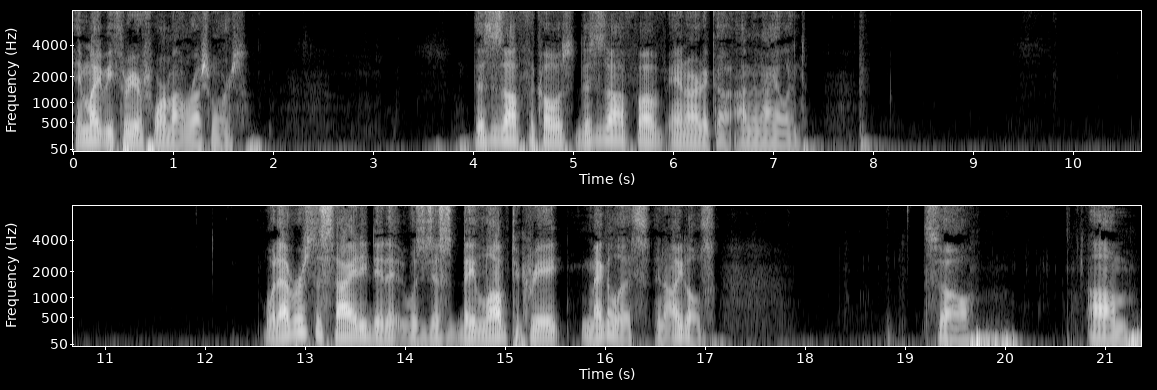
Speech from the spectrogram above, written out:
It might be three or four Mount Rushmores. This is off the coast. This is off of Antarctica on an island. Whatever society did it was just they loved to create megaliths and idols. So, um,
